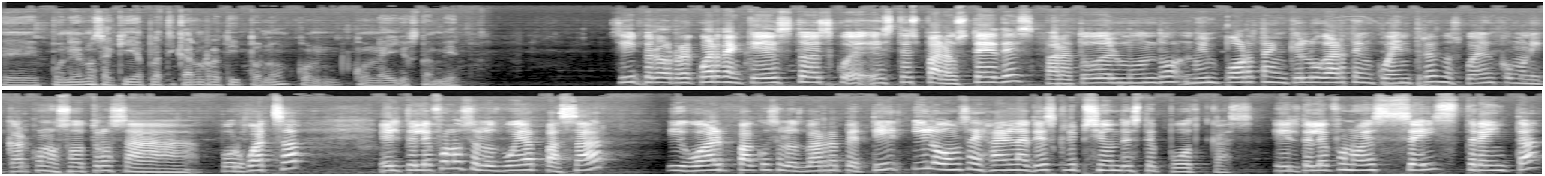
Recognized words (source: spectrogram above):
eh, ponernos aquí a platicar un ratito, ¿no? Con, con ellos también. Sí, pero recuerden que esto es, esto es para ustedes, para todo el mundo. No importa en qué lugar te encuentres, nos pueden comunicar con nosotros por WhatsApp. El teléfono se los voy a pasar. Igual Paco se los va a repetir y lo vamos a dejar en la descripción de este podcast. El teléfono es 630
